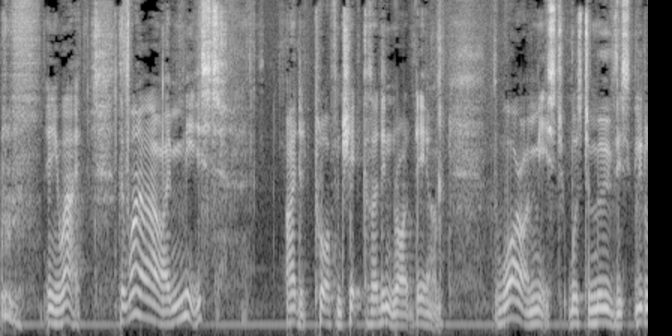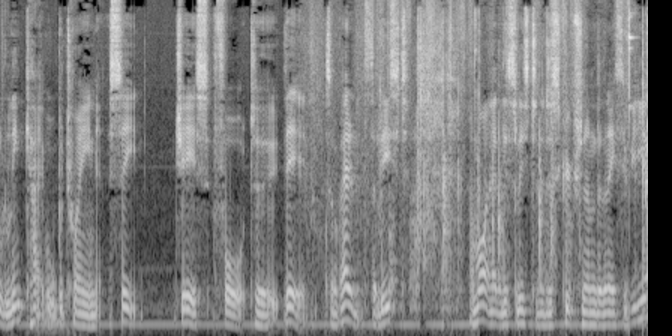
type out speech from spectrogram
anyway, the one I missed, I had to pull off and check because I didn't write it down. The wire I missed was to move this little link cable between CGS4 to there. So I've added the list. I might add this list to the description underneath the video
